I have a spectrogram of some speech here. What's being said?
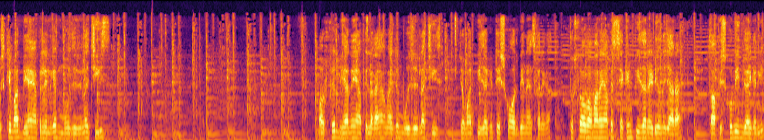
उसके बाद भैया यहाँ पे लेने गए मोजरेला चीज़। और फिर भैया ने यहाँ पे लगाया हमारे लिए मोजरेला चीज़, जो हमारे पिज़्ज़ा के टेस्ट को और भी इनहेंस करेगा। दोस्तों, अब हमारा यहाँ पे सेकंड पिज़्ज़ा रेडी होने जा रहा है तो आप इसको भी इंजॉय करिए।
